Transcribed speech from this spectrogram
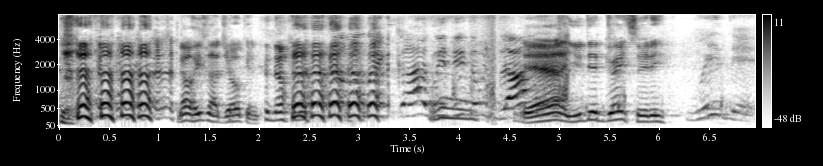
No, he's not joking. no. Oh my god, we did that. Yeah, you did great, sweetie. We did.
